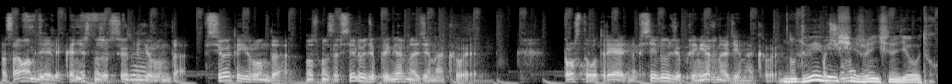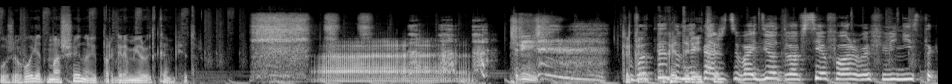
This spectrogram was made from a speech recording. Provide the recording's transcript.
На самом деле, конечно же, все это ерунда. Все это ерунда. Ну, в смысле, все люди примерно одинаковые. Просто вот реально, все люди примерно одинаковые. Но две Почему? вещи женщины делают хуже. Водят машину и программируют компьютер. А, три. Как, вот как это, мне кажется, войдет во все форумы феминисток.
